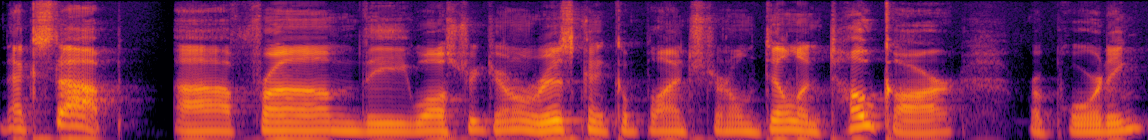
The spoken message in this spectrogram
Next up, uh, from the Wall Street Journal, Risk and Compliance Journal, Dylan Tokar reporting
